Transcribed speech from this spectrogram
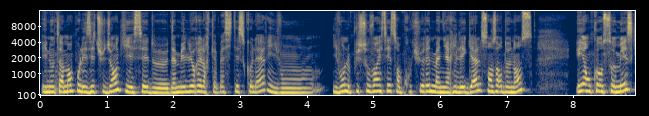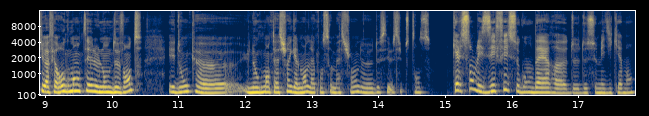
Et notamment pour les étudiants qui essaient d'améliorer leur capacité scolaire, ils vont, ils vont le plus souvent essayer de s'en procurer de manière illégale, sans ordonnance, et en consommer, ce qui va faire augmenter le nombre de ventes, et donc une augmentation également de la consommation de, ces substances. Quels sont les effets secondaires de ce médicament?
